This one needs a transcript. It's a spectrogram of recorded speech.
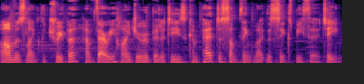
Armors like the Trooper have very high durabilities compared to something like the 6B13.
